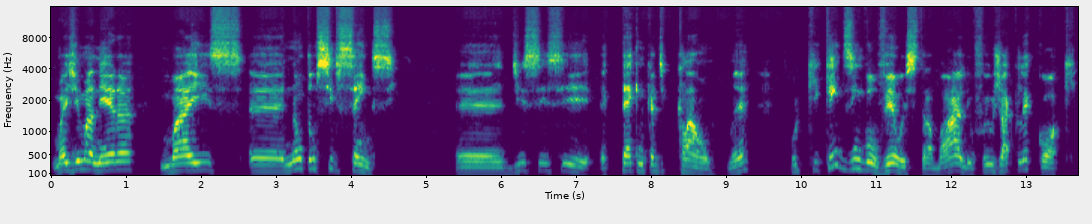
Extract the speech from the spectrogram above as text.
mas de maneira mais eh, não tão circense. É, Disse-se é, técnica de clown, né? Porque quem desenvolveu esse trabalho foi o Jacques Lecoq.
